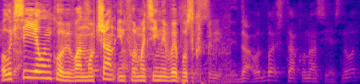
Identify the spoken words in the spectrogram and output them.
Олексій Єленков, Іван Мовчан. Інформаційний випуск у нас есть. Ну, вот...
